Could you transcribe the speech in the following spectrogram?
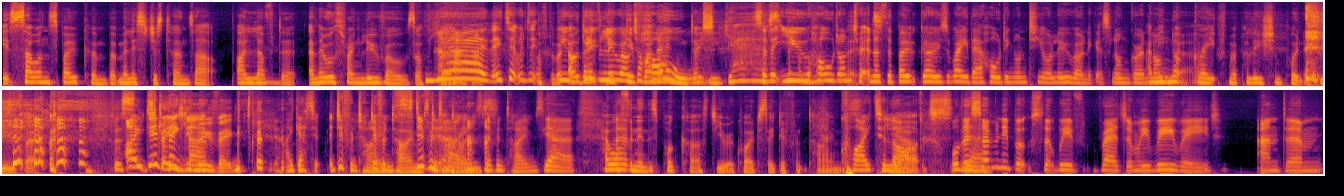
it's so unspoken, but Melissa just turns up. I loved it. And they're all throwing loo rolls off the Yeah, they said Off the boat. you Oh, they- give loo roll to one end, hold, don't you? so that you hold love onto it, and as the boat goes away, they're holding onto your loo roll, and it gets longer and longer. I mean, longer. not great from a pollution point of view, but, but I did think strangely that. moving. I guess it different times, Different times, different different times, times. different times. Yeah, How Um, often in this podcast are you required to say different times? quite a Yeah. lot. Well, there's Yeah. so many books that we've read and we reread and um,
